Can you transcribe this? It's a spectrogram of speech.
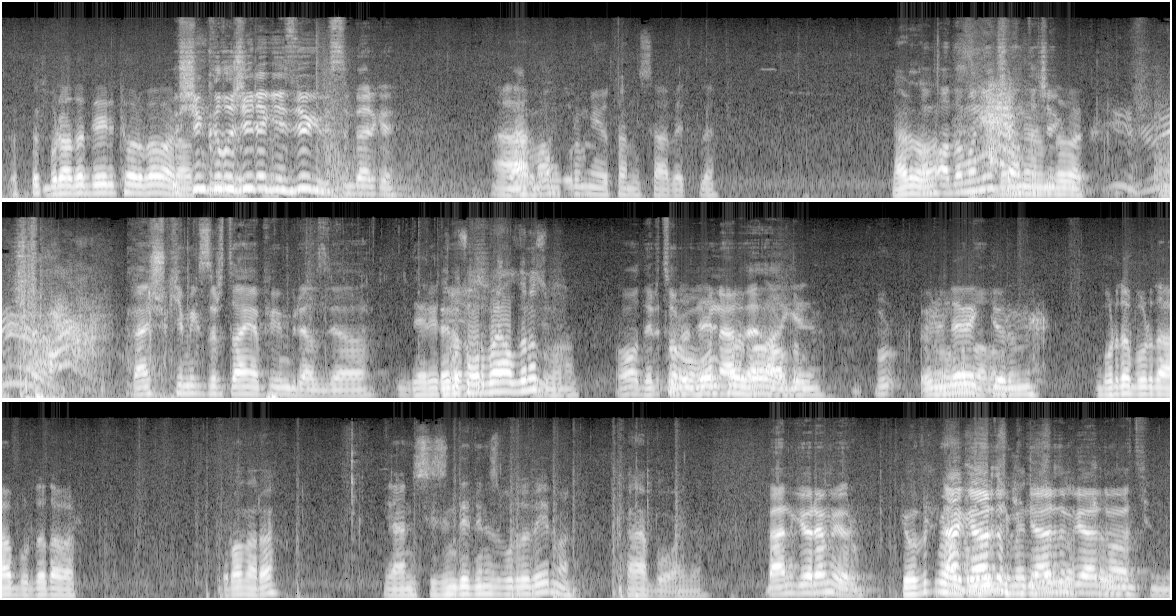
Burada deri torba var. Işın kılıcıyla geziyor gibisin Berkay. Aa, ama vurmuyor tam isabetli. Nerede lan? adama niye Benim çanta yanımda çek? bak. Ben şu kemik zırhtan yapayım biraz ya. Deri, Deri torbayı aldınız mı? Oo deri Burada torbamı deri nerede? torba var Aldım. gelin. Bu- Önünde Onu da alalım. bekliyorum. Burada burada abi burada da var. Bura nere? Yani sizin dediğiniz burada değil mi? He bu aynen. Ben göremiyorum. Gözükmüyor. Ha, gördüm, gördüm, gördüm. Açalım evet. Şimdi.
